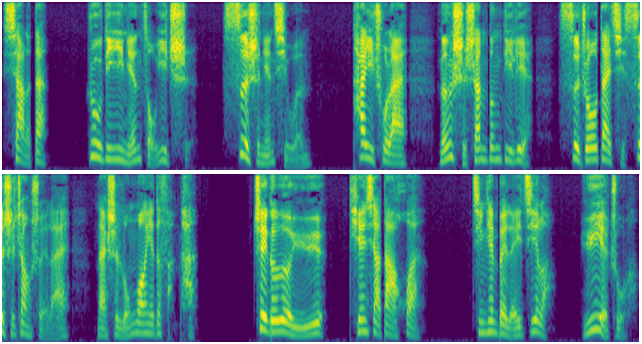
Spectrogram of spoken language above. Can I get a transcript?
下了蛋，入地一年走一尺，四十年起纹。它一出来，能使山崩地裂，四周带起四十丈水来，乃是龙王爷的反叛。这个鳄鱼天下大患，今天被雷击了，鱼也住了。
